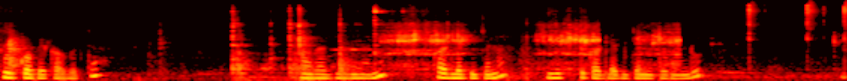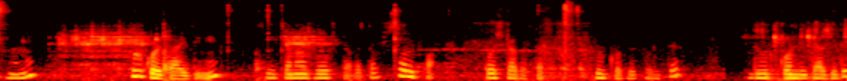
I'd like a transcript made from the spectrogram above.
ಹುರ್ಕೋಬೇಕಾಗುತ್ತೆ. ಹಾಗಾಗಿ ನಾನು ಕಡಲೆ ಬೀಜನ, ಇಷ್ಟು ಕಡಲೆ ಬೀಜನ ತಗೊಂಡು ನಾನು ಹುರ್ಕೊಳ್ತಾ ಇದ್ದೀನಿ. ಸೊ ಚೆನ್ನಾಗಿ ರೋಸ್ಟ್ ಆಗುತ್ತೆ. ಸ್ವಲ್ಪ ರೋಸ್ಟ್ ಆಗುತ್ತೆ. ಹುರ್ಕೋಬೇಕಾಗುತ್ತೆ. ಇದು ಹುರ್ಕೊಂಡಿದ್ದಾಗಿದೆ.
